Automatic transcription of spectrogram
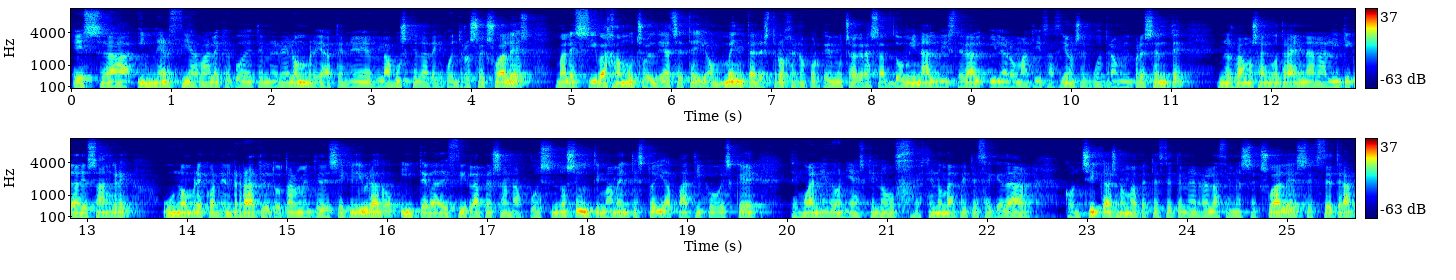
esa inercia, ¿vale? que puede tener el hombre a tener la búsqueda de encuentros sexuales, ¿vale? Si baja mucho el DHT y aumenta el estrógeno porque hay mucha grasa abdominal, visceral y la aromatización se encuentra muy presente, nos vamos a encontrar en analítica de sangre un hombre con el ratio totalmente desequilibrado y te va a decir la persona, pues no sé últimamente, estoy apático, es que tengo anedonia, es que no, es que no me apetece quedar con chicas, no me apetece tener relaciones sexuales, etc.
